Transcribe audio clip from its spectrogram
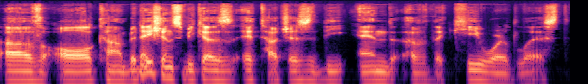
of all combinations because it touches the end of the keyword list.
